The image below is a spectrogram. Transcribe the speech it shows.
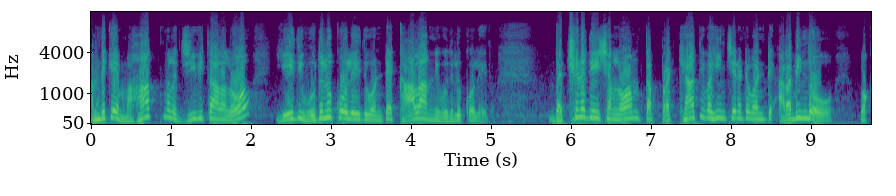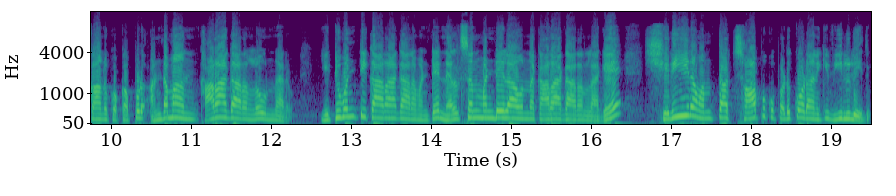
అందుకే మహాత్ముల జీవితాలలో ఏది వదులుకోలేదు అంటే కాలాన్ని వదులుకోలేదు. దక్షిణ దేశంలో అంత ప్రఖ్యాతి వహించినటువంటి అరబిందో ఒకనకొకప్పుడు అండమాన్ కారాగారంలో ఉన్నారు. ఎటువంటి కారాగారం అంటే నెల్సన్ మండేలా ఉన్న కారాగారం లాగే శరీరం అంతా చాపుకు పడుకోవడానికి వీలు లేదు.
